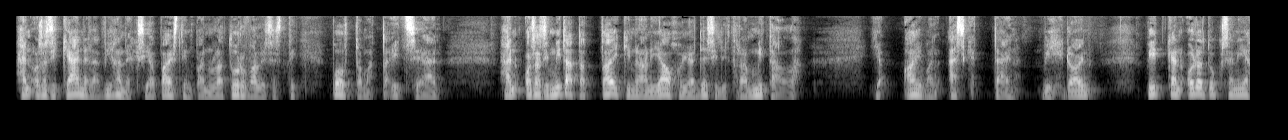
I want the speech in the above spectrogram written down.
Hän osasi käännellä vihanneksia paistinpannulla turvallisesti polttamatta itseään. Hän osasi mitata taikinaan jauhoja desilitran mitalla. Ja aivan äskettäin, vihdoin, pitkän odotuksen ja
